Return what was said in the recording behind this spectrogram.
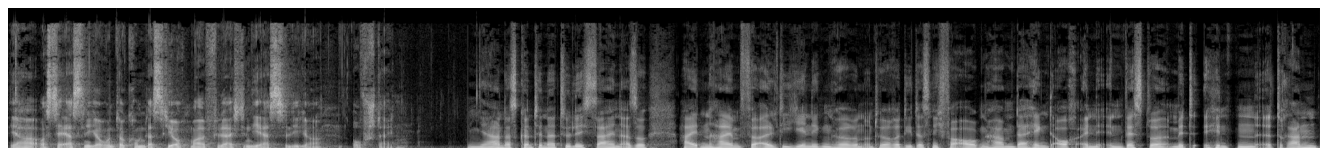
ja, aus der ersten Liga runterkommen, dass die auch mal vielleicht in die erste Liga aufsteigen. Ja, das könnte natürlich sein. Also Heidenheim, für all diejenigen Hörerinnen und Hörer, die das nicht vor Augen haben, da hängt auch ein Investor mit hinten äh, dran.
